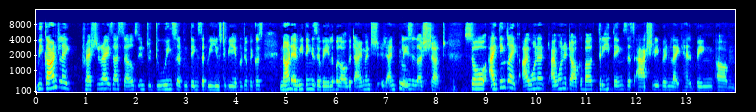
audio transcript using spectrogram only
we can't like pressurize ourselves into doing certain things that we used to be able to because not everything is available all the time and sh- and places are shut so i think like i want to i want to talk about three things that's actually been like helping um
